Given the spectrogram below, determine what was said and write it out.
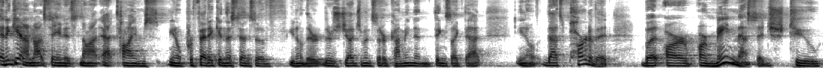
And again, I'm not saying it's not at times, you know, prophetic in the sense of, you know, there, there's judgments that are coming and things like that. You know, that's part of it. But our, our main message to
